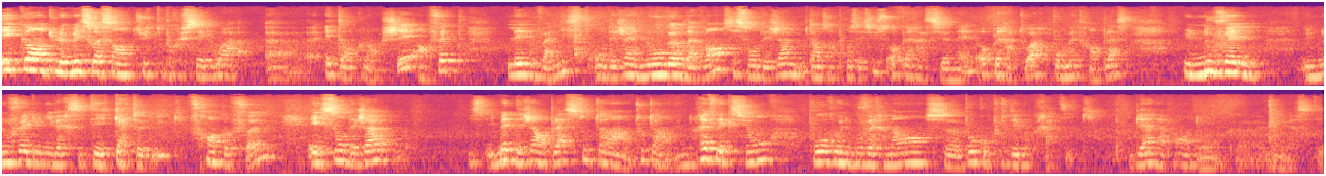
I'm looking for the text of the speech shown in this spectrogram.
Et quand le mai 68 bruxellois euh, est enclenché, en fait, les louvanistes ont déjà une longueur d'avance, ils sont déjà dans un processus opérationnel, opératoire pour mettre en place une nouvelle, université catholique, francophone, et ils, mettent déjà en place toute, un, une réflexion pour une gouvernance beaucoup plus démocratique, bien avant donc euh, l'université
